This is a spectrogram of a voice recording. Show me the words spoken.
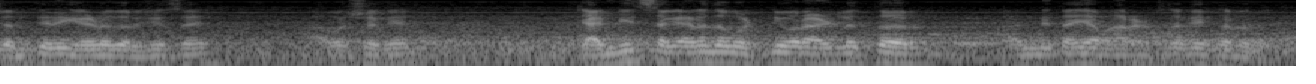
जनतेने घेणं गरजेचं आहे आवश्यक आहे. त्यांनीच सगळ्यांना जर वटणीवर आणलं तर अन्यथा या महाराष्ट्राचं काही खरं नाही.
